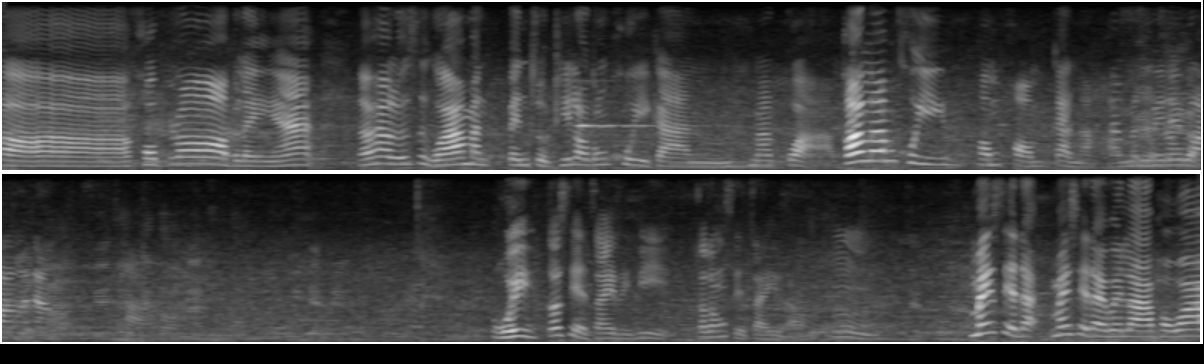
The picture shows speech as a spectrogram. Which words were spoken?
อ่อครบรอบอะไรเงี้ย แล้วเรารู้สึกว่ามันเป็นจุดที่เราต้องคุยกันมากกว่า ก็เริ่มคุยพร้อม ๆ กันนะคะ มันไม่ได้แบบวางอนาคตค่ะอุ้ยก็เสียใจสิพี่ ก็ต้องเสียใจอยู่แล้วอืม ไม่เสียดายไม่เสียดายเวลาเพราะว่า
